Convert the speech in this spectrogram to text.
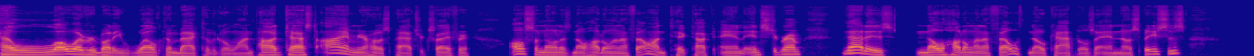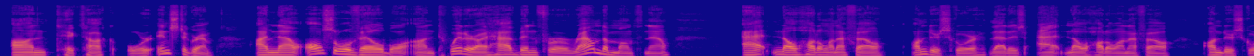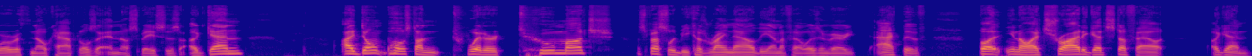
Hello, everybody. Welcome back to the Goal Line Podcast. I am your host, Patrick Cipher, also known as No Huddle NFL on TikTok and Instagram. That is No Huddle NFL with no capitals and no spaces on TikTok or Instagram. I'm now also available on Twitter. I have been for around a month now at No Huddle NFL underscore. That is at No Huddle NFL underscore with no capitals and no spaces. Again, I don't post on Twitter too much, especially because right now the NFL isn't very active. But, you know, I try to get stuff out. Again,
